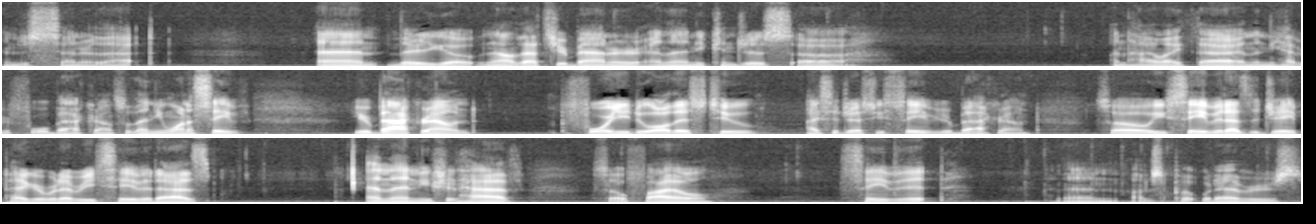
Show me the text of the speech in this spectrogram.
and just center that. And there you go. Now that's your banner and then you can just uh, unhighlight that and then you have your full background. So then you want to save your background. Before you do all this too I suggest you save your background. So you save it as a JPEG or whatever you save it as and then you should have so file save it and then I'll just put whatever's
